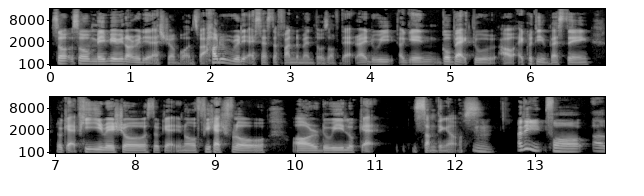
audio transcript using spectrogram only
so so maybe maybe not really Astrea bonds but how do we really assess the fundamentals of that right do we again go back to our equity investing look at PE ratios look at you know free cash flow or do we look at something else Mm. I think for uh,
